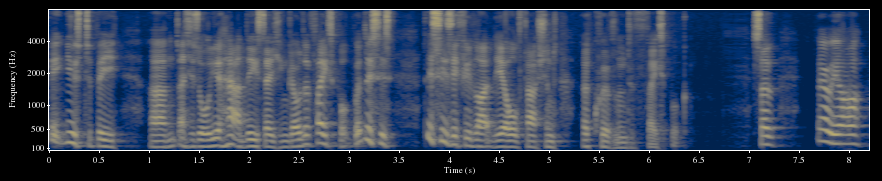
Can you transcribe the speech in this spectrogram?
It used to be um, that is all you had these days. You can go to Facebook. But this is this is if you like the old-fashioned equivalent of Facebook. So there we are.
